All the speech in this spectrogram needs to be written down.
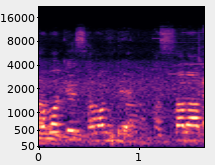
সবাইকে সালাম দেয়া। আসসালাম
